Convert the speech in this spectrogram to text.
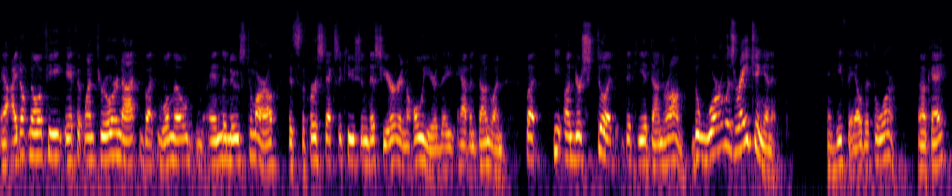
Yeah, I don't know if he if it went through or not, but we'll know in the news tomorrow. It's the first execution this year in a whole year. They haven't done one. But he understood that he had done wrong. The war was raging in him. and he failed at the war. Okay?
